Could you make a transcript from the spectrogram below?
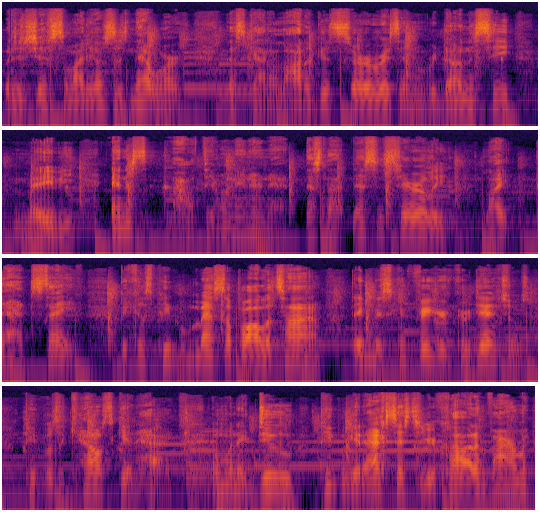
But it's just somebody else's network that's got a lot of good servers and redundancy maybe, and it's out there on the internet. That's not necessarily like that safe because people mess up all the time. They misconfigure credentials, people's accounts get hacked, and when they do, people get access to your cloud environment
